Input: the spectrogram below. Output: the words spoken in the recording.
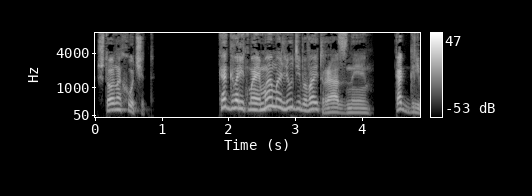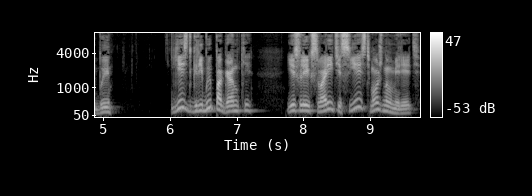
что она хочет. Как говорит моя мама, люди бывают разные, как грибы. Есть грибы-поганки. Если их сварить и съесть, можно умереть.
